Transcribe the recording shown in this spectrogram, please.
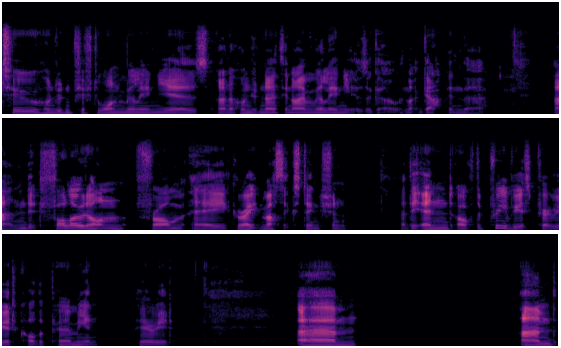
251 million years and 199 million years ago, and that gap in there. and it followed on from a great mass extinction at the end of the previous period called the Permian period. Um, and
